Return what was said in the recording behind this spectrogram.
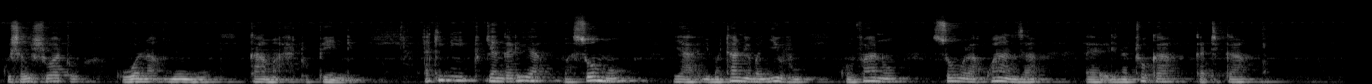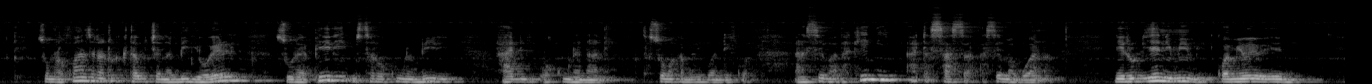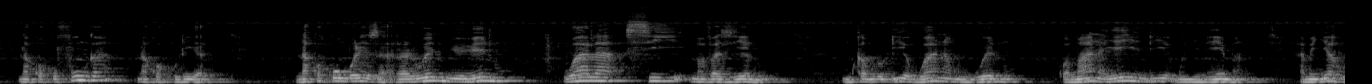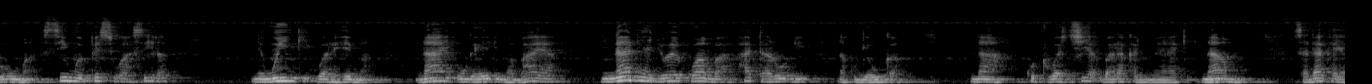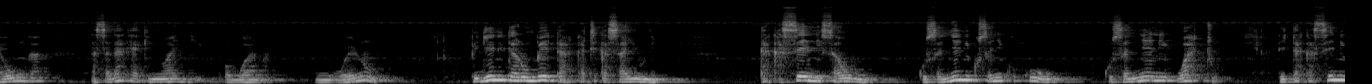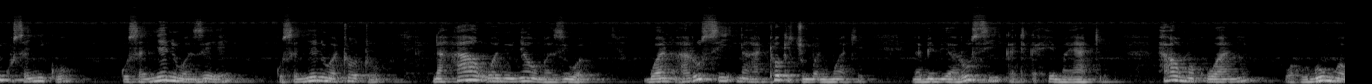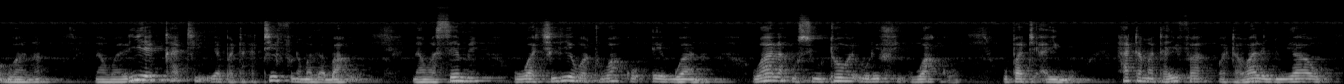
kushawishi watu kuona Mungu kama hatupendi. Lakini tukiangalia masomo ya Jumatano ya Majivu, kwa mfano somo la kwanza eh, linatoka katika somo la kwanza linatoka kitabu cha nabii Yoeli sura ya pili mstari wa kumi na mbili hadi wa kumi na nane. Tasoma kama ilivyoandikwa. Anasema, lakini hata sasa, asema Bwana, nirudieni mimi kwa mioyo yenu na kwa kufunga na kwa kulia na kwa kuomboleza, rarueni mioyo yenu, wala si mavazi yenu, mkamrudie Bwana Mungu wenu, kwa maana yeye ndiye mwenye neema, amejaa huruma, si mwepesi wa hasira, ni mwingi wa rehema, naye ugaidi mabaya. Ni nani ajuaye kwamba hatarudi na kugeuka na kutuachia baraka nyuma yake? Naam, sadaka ya unga na sadaka ya kinywaji kwa Bwana Mungu wenu. Pigeni tarumbeta katika Sayuni, takaseni saumu, kusanyeni kusanyiko kuu, kusanyeni watu, litakaseni kusanyiko, kusanyeni wazee, kusanyeni watoto. Na hao wanyonyao maziwa. Bwana harusi na atoke chumbani mwake, na bibi harusi katika hema yake. Hao makuani wahudumu wa Bwana na waliye kati ya patakatifu na madhabahu, na waseme, uachilie watu wako, e Bwana, wala usiutoe urithi wako upate aibu, hata mataifa watawale juu yao.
